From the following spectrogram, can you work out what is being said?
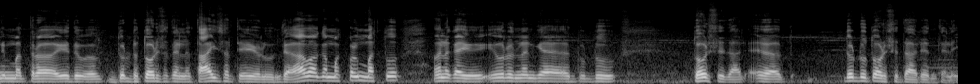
ನಿಮ್ಮ ಹತ್ರ ಇದು ದುಡ್ಡು ತೋರಿಸುತ್ತೇನೆ, ತಾಯಿ ಸತ್ಯ ಹೇಳುವಂತೆ ಆವಾಗ ಮಕ್ಕಳು ಮತ್ತು ಅವನ ಕೈ, ಇವರು ನನಗೆ ದುಡ್ಡು ತೋರಿಸಿದ್ದಾರೆ ದುಡ್ಡು ತೋರಿಸಿದ್ದಾರೆ ಅಂತೇಳಿ.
